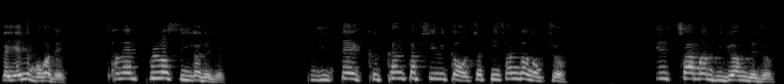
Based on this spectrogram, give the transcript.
그러니까 얘는 뭐가 돼? 3n 플러스 2가 되죠. 이때 극한값이니까 어차피 상관없죠. 1차만 비교하면 되죠.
